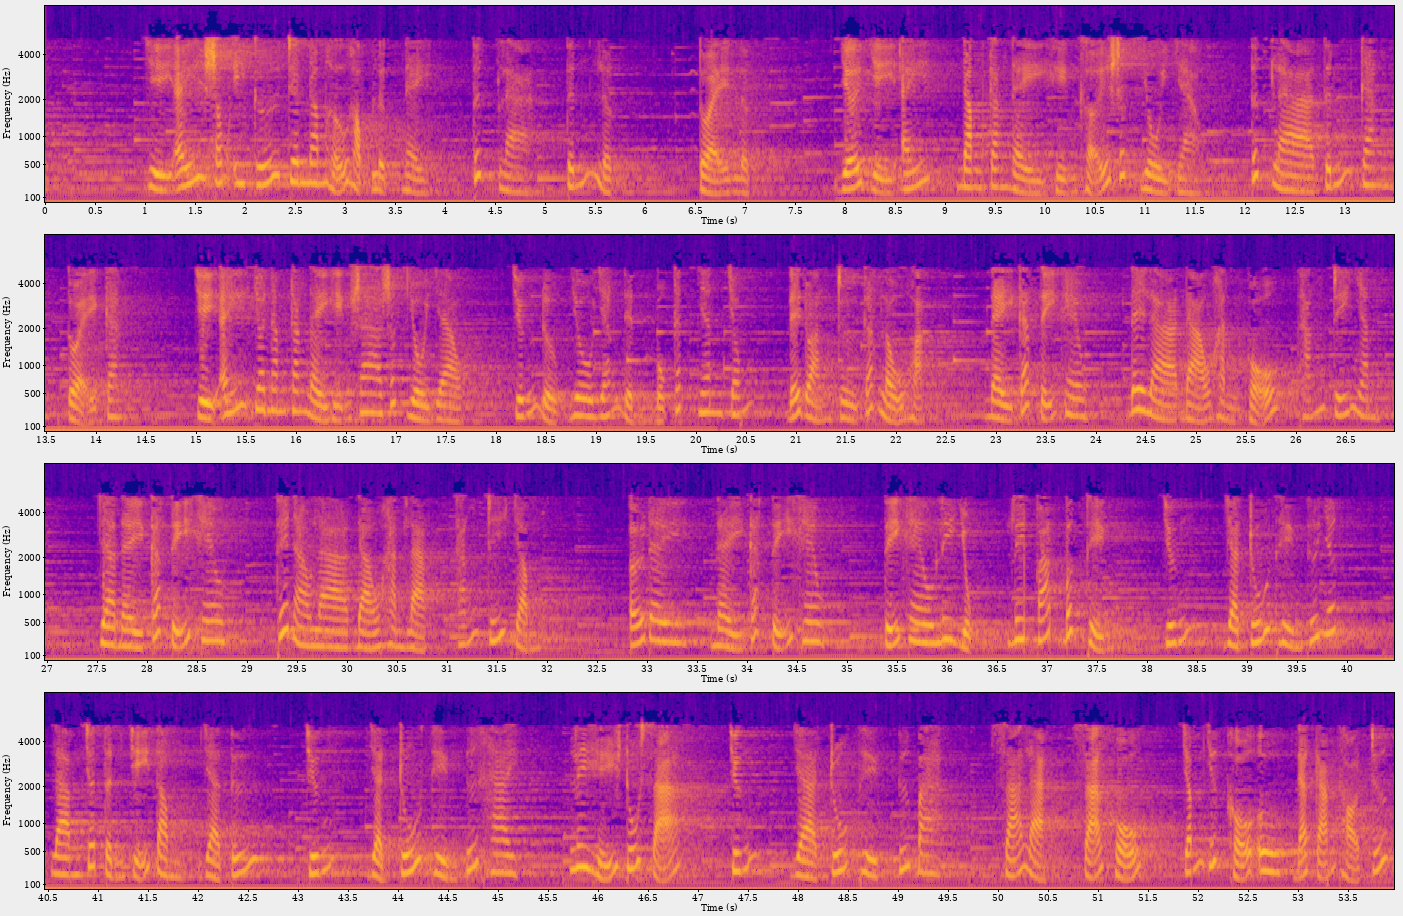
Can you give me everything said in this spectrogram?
Vì ấy sống y cứ trên năm hữu học lực này tức là tính lực tuệ lực. Với vị ấy năm căn này hiện khởi rất dồi dào tức là tính căn, tuệ căn. Vì ấy, do năm căn này hiện ra rất dồi dào, chứng được vô gián định một cách nhanh chóng để đoạn trừ các lậu hoặc. Này các tỷ kheo, đây là đạo hành khổ thắng trí nhanh. Và này các tỷ kheo, thế nào là đạo hành lạc, thắng trí chậm? Ở đây, này các tỷ kheo tỷ kheo ly dục, ly pháp bất thiện, chứng và trú thiền thứ nhất làm cho tịnh chỉ tầm và tứ, chứng và trú thiền thứ hai, ly hỷ trú xả, chứng và trú thiền thứ ba. Xả lạc, xả khổ, chấm dứt khổ ưu đã cảm thọ trước,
